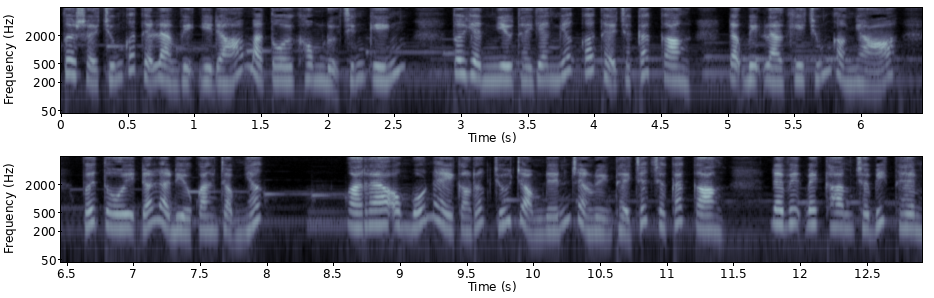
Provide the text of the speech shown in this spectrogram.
Tôi sợ chúng có thể làm việc gì đó mà tôi không được chứng kiến. Tôi dành nhiều thời gian nhất có thể cho các con, đặc biệt là khi chúng còn nhỏ. Với tôi, đó là điều quan trọng nhất. Ngoài ra, ông bố này còn rất chú trọng đến rèn luyện thể chất cho các con. David Beckham cho biết thêm,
